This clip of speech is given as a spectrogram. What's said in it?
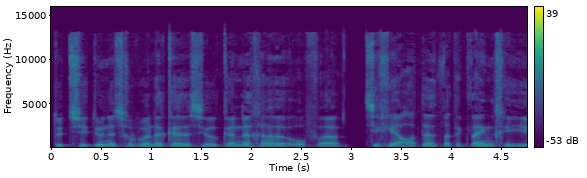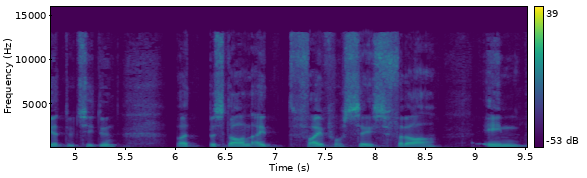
toetsie doen is gewoonlik 'n sielkundige of 'n psigiater wat 'n klein geheue toetsie doen wat bestaan uit 5 of 6 vrae en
